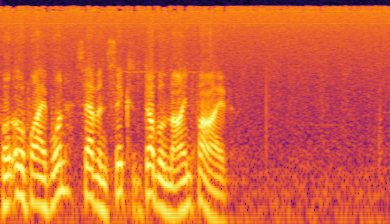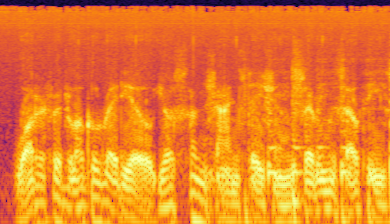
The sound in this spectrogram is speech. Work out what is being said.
Phone 051 76995. Waterford Local Radio, your sunshine station serving the southeast.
